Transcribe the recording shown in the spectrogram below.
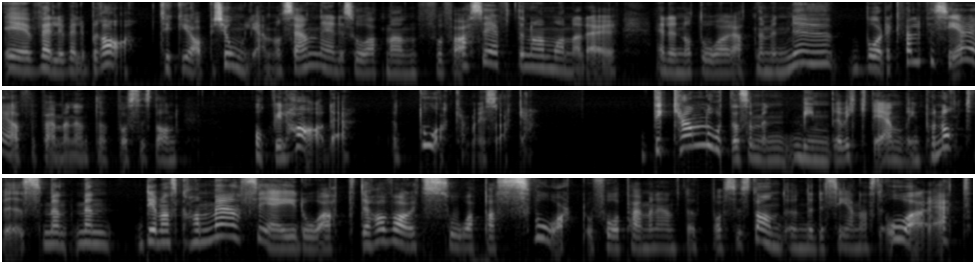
eh, väldigt, väldigt bra tycker jag personligen. Och sen är det så att man får för sig efter några månader eller något år att nej men nu både kvalificerar jag för permanent uppehållstillstånd och vill ha det. Då kan man ju söka det kan låta som en mindre viktig ändring på något vis, men, men det man ska ha med sig är ju då att det har varit så pass svårt att få permanenta uppehållstillstånd under det senaste året.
